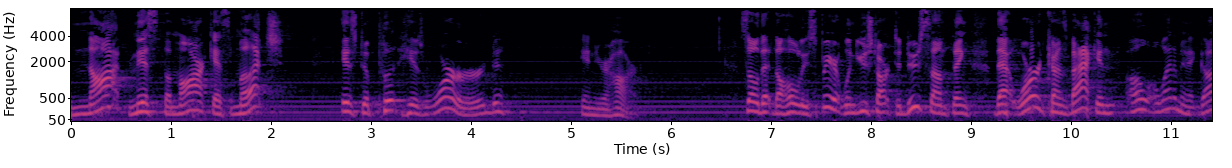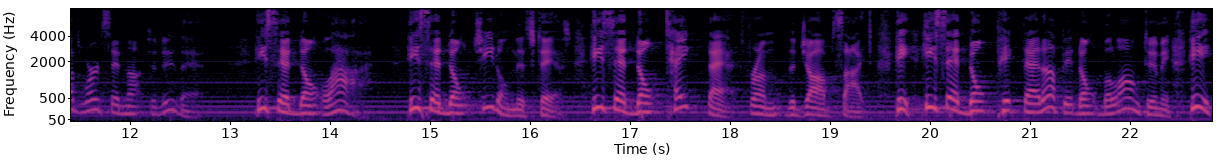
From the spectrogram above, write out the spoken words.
not miss the mark as much is to put His Word in your heart. So that the Holy Spirit, when you start to do something, that Word comes back and, oh, oh, wait a minute, God's Word said not to do that. He said, don't lie. He said, don't cheat on this test. He said, don't take that from the job site. He, he said, don't pick that up. It don't belong to me. He,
